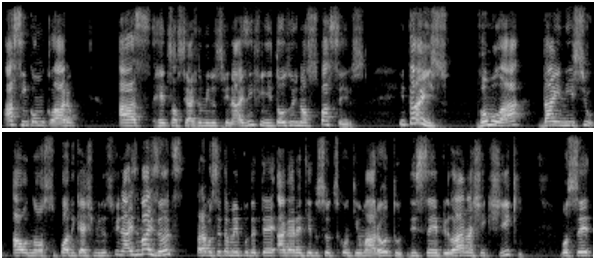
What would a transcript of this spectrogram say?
assim como, claro, as redes sociais do Minutos Finais, enfim, e todos os nossos parceiros. Então é isso. Vamos lá dar início ao nosso podcast Minutos Finais, mas antes, para você também poder ter a garantia do seu descontinho maroto de sempre lá na Chique Chique, você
